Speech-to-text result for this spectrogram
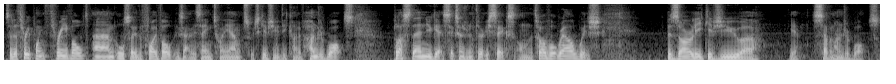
So the 3.3 volt and also the 5 volt, exactly the same 20 amps, which gives you the kind of 100 watts. Plus then you get 636 on the 12 volt rail, which bizarrely gives you, uh, yeah, 700 watts.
